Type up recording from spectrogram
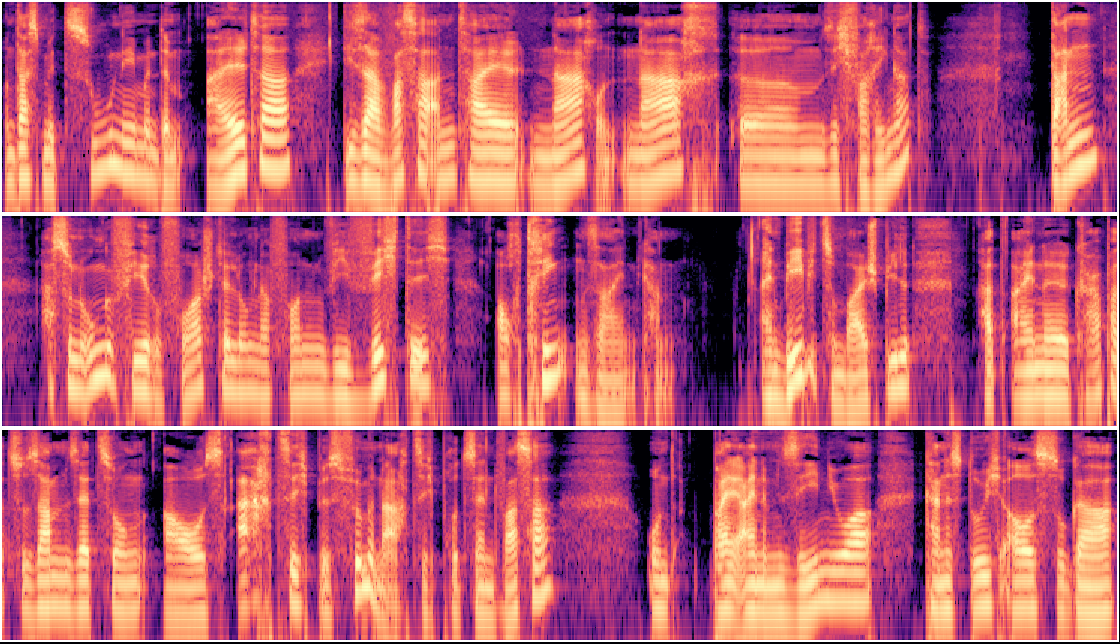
und dass mit zunehmendem Alter dieser Wasseranteil nach und nach ähm, sich verringert, dann hast du eine ungefähre Vorstellung davon, wie wichtig auch Trinken sein kann. Ein Baby zum Beispiel hat eine Körperzusammensetzung aus 80 bis 85 Prozent Wasser und bei einem Senior kann es durchaus sogar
